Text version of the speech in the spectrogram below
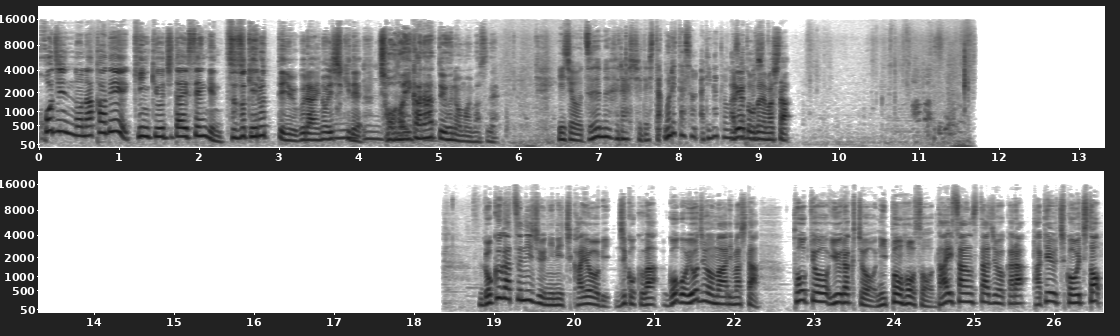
個人の中で緊急事態宣言続けるっていうぐらいの意識でちょうどいいかなというふうに思いますね。以上、ズームフラッシュでした。森田さん、ありがとうございました。ありがとうございました。6月22日火曜日、時刻は午後4時を回りました。東京有楽町日本放送第3スタジオから竹内光一と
